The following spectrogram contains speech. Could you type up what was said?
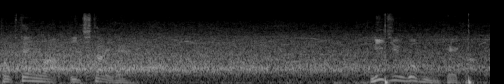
得点は1対025分経過。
